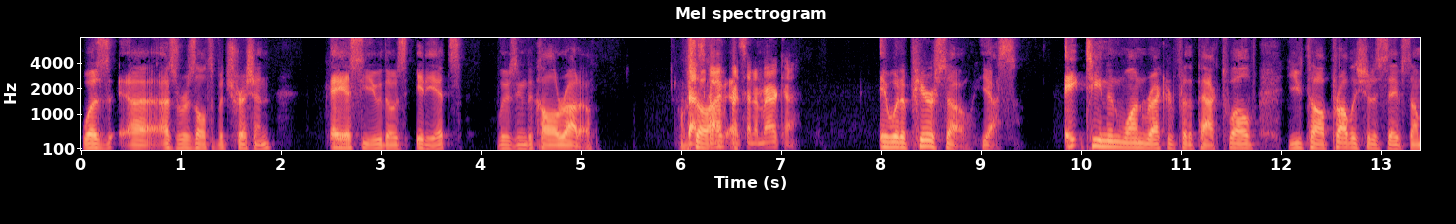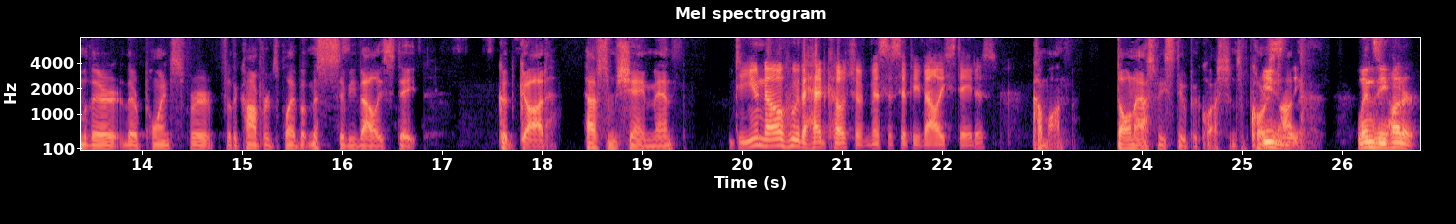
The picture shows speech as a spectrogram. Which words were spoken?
was uh, as a result of attrition. ASU, those idiots, losing to Colorado. Best so conference I, in America. It would appear so. Yes. 18 and 1 record for the Pac-12. Utah probably should have saved some of their their points for for the conference play, but Mississippi Valley State. Good god. Have some shame, man. Do you know who the head coach of Mississippi Valley State is? Come on. Don't ask me stupid questions. Of course Easily. not. Lindsey Hunter.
